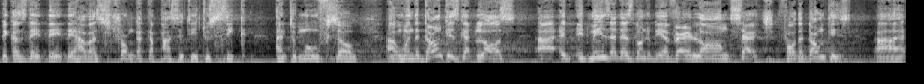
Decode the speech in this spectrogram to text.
because they, they, they have a stronger capacity to seek and to move. So uh, when the donkeys get lost, uh, it, it, means that there's going to be a very long search for the donkeys uh,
